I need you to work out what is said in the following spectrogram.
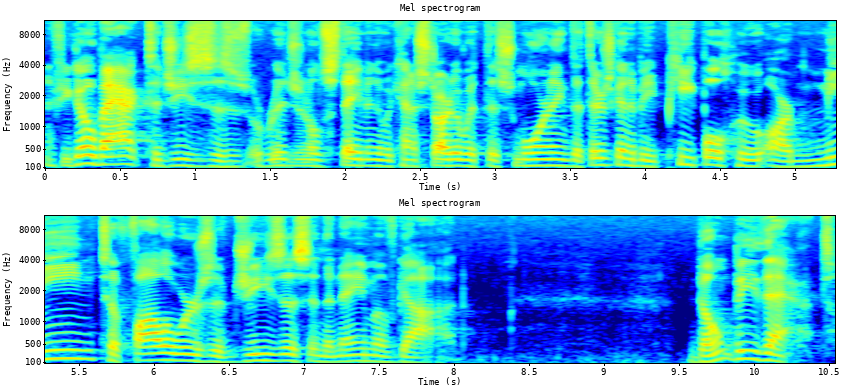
If you go back to Jesus' original statement that we kind of started with this morning, that there's going to be people who are mean to followers of Jesus in the name of God. Don't be that.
